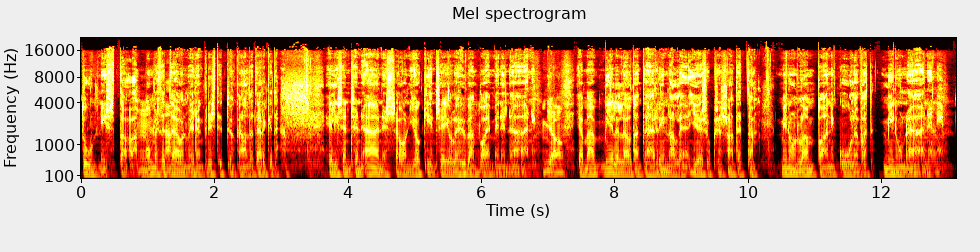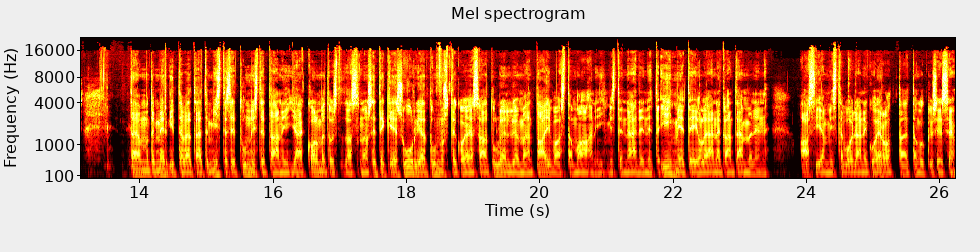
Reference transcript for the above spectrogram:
tunnistaa. Mm. Mun mielestä tämä on meidän kristittyön kannalta tärkeää. Eli sen, sen äänessä on jokin, se ei ole hyvän paimenen ääni. Joo. Ja mä mielellä otan tähän rinnalle Jeesuksen sanat, että minun lampaani kuulevat minun ääneni. Tämä on muuten merkittävältä, että mistä se tunnistetaan, niin jää 13 taas sanoo, se tekee suuria tunnustekoja ja saa tulen lyömään taivaasta maahan ihmisten nähden, että ihmeet ei ole ainakaan tämmöinen asia, mistä voidaan niin erottaa, että onko kyseessä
